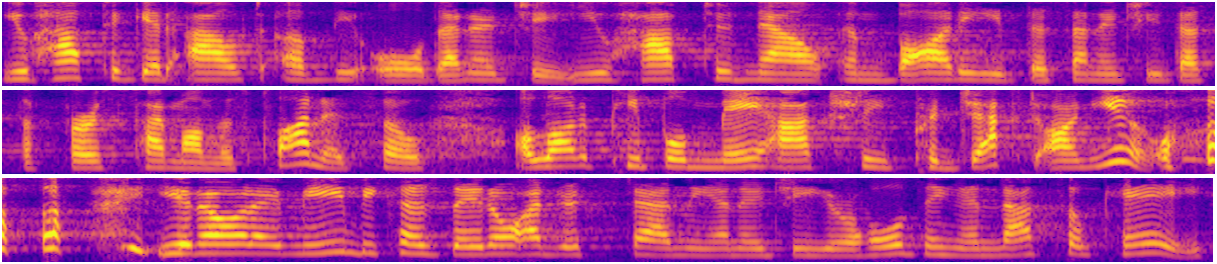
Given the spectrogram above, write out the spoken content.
you have to get out of the old energy. You have to now embody this energy that's the first time on this planet. So a lot of people may actually project on you. you know what I mean? Because they don't understand the energy you're holding, and that's okay.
